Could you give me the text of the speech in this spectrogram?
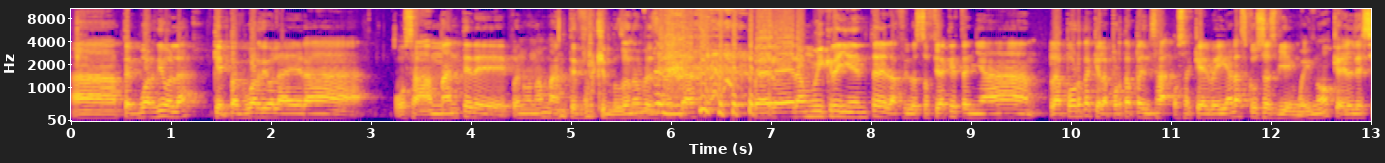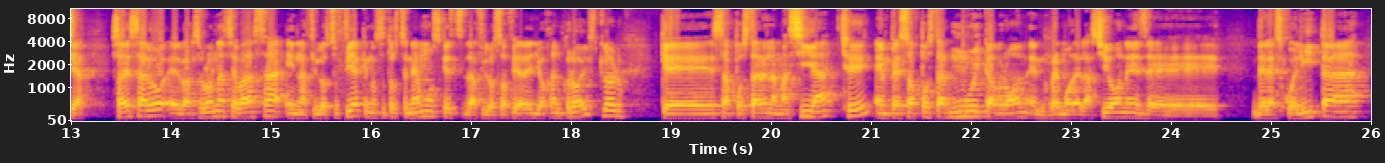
a Pep Guardiola, que Pep Guardiola era o sea, amante de, bueno, no amante porque no son a pensar acá, pero era muy creyente de la filosofía que tenía Laporta, que Laporta pensaba, o sea, que él veía las cosas bien, güey, ¿no? Que él decía, ¿sabes algo? El Barcelona se basa en la filosofía que nosotros tenemos, que es la filosofía de Johan Cruyff, Claro. que es apostar en la masía. Sí. Empezó a apostar muy cabrón en remodelaciones de, de la escuelita,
